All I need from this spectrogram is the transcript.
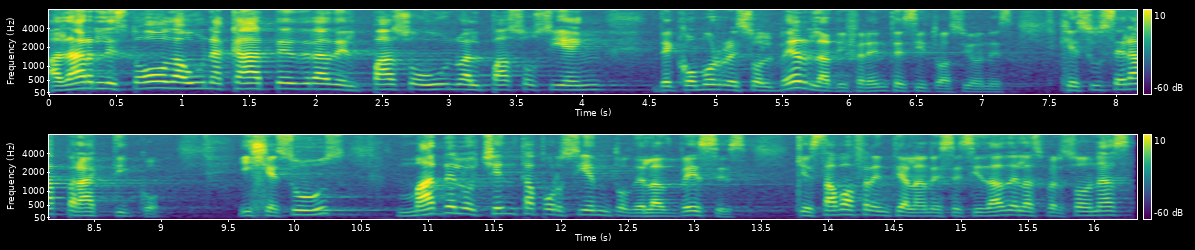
a darles toda una cátedra del paso 1 al paso 100 de cómo resolver las diferentes situaciones. Jesús era práctico y Jesús, más del 80% de las veces que estaba frente a la necesidad de las personas,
